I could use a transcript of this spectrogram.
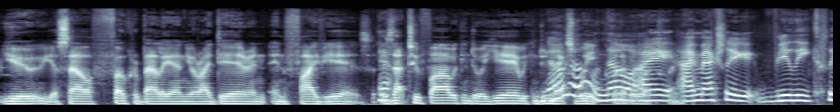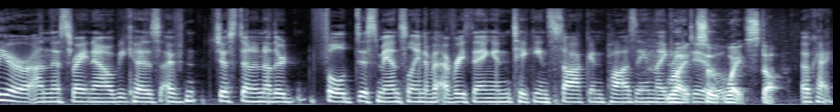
you yourself, Folk Rebellion, your idea in, in five years. Yeah. Is that too far? We can do a year. We can do No, next no, week. no. I. I'm actually really clear on this right now because I've just done another full dismantling of everything and taking stock and pausing like right. So wait, stop. Okay.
